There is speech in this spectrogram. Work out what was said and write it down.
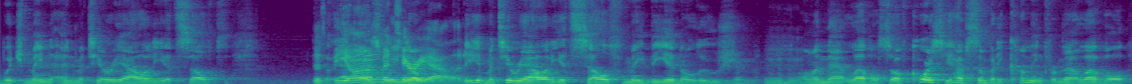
which may and materiality itself. As beyond we know- materiality. materiality itself may be an illusion on that level. So of course you have somebody coming from that level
